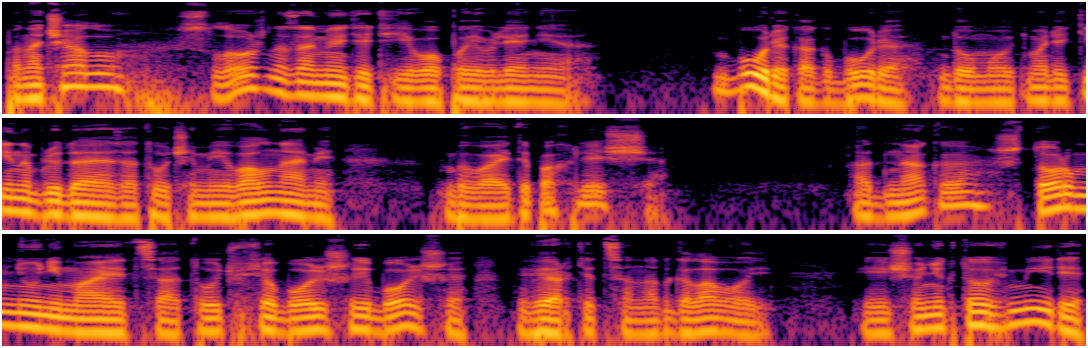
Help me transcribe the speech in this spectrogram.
поначалу сложно заметить его появление. Буря как буря, думают моряки, наблюдая за тучами и волнами, бывает и похлеще. Однако шторм не унимается, а туч все больше и больше вертится над головой — и еще никто в мире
